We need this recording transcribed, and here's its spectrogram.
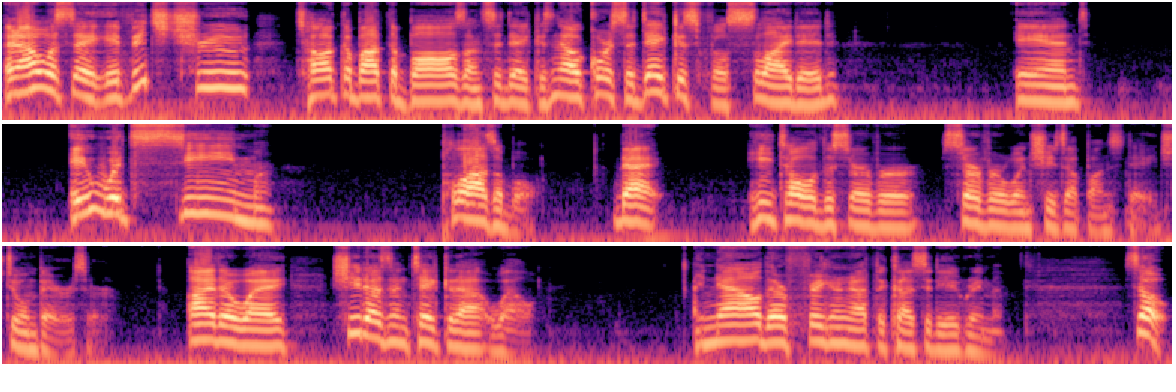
And I will say, if it's true talk about the balls on Sudeikis. Now, of course, Sudeikis feels slighted, and it would seem plausible that he told the server server when she's up on stage to embarrass her. Either way, she doesn't take that well. And now they're figuring out the custody agreement. So,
